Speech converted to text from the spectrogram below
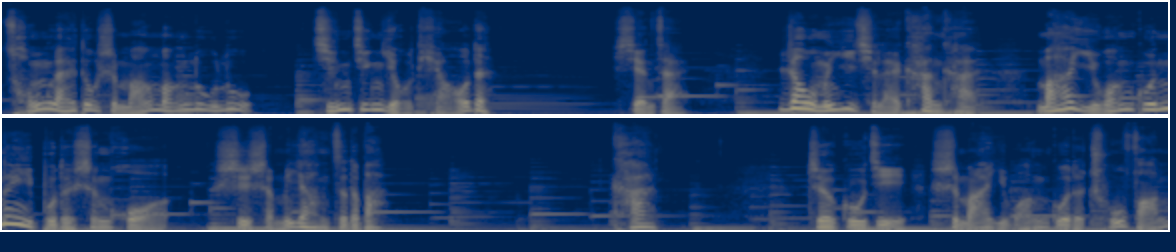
从来都是忙忙碌碌、井井有条的，现在。让我们一起来看看蚂蚁王国内部的生活是什么样子的吧。看，这估计是蚂蚁王国的厨房。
